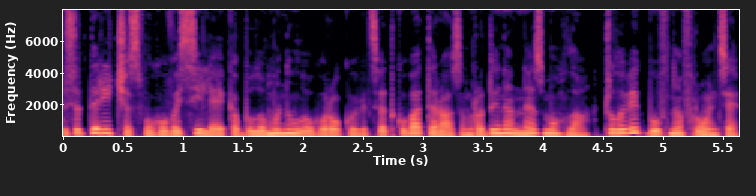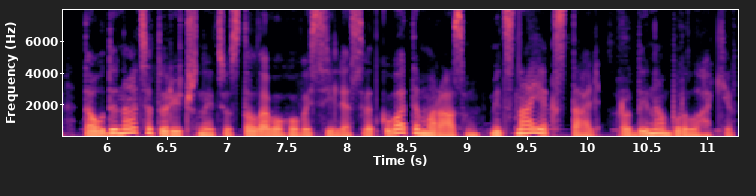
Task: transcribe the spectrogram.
Десятиріччя свого весілля, яке було минулого року, відсвяткувати разом родина не змогла. Чоловік був на фронті, та одинадцяту річницю сталевого весілля святкуватиме разом. Міцна як сталь, родина бурлаків.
